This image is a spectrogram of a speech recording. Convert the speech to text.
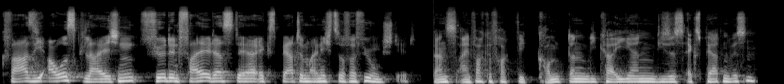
quasi ausgleichen für den Fall, dass der Experte mal nicht zur Verfügung steht. Ganz einfach gefragt, wie kommt dann die KI an dieses Expertenwissen?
